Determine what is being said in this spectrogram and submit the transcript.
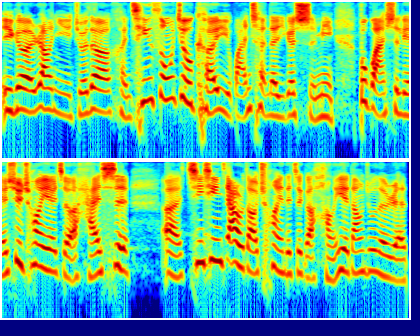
一个让你觉得很轻松就可以完成的一个使命。不管是连续创业者，还是呃新兴加入到创业的这个行业当中的人，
